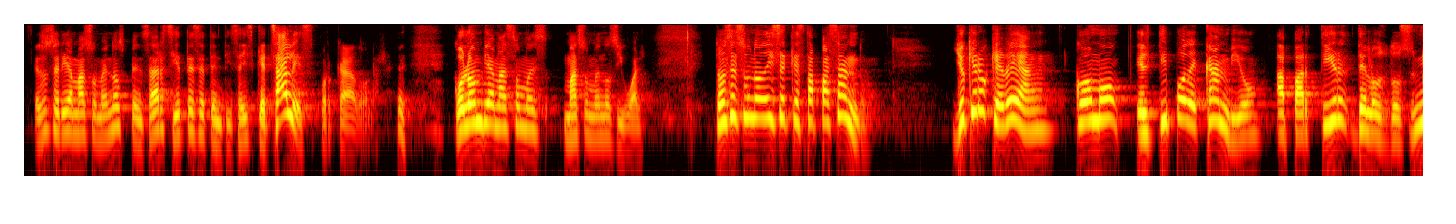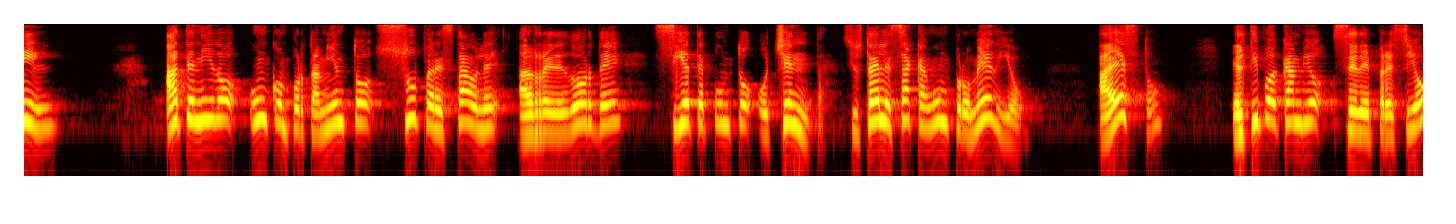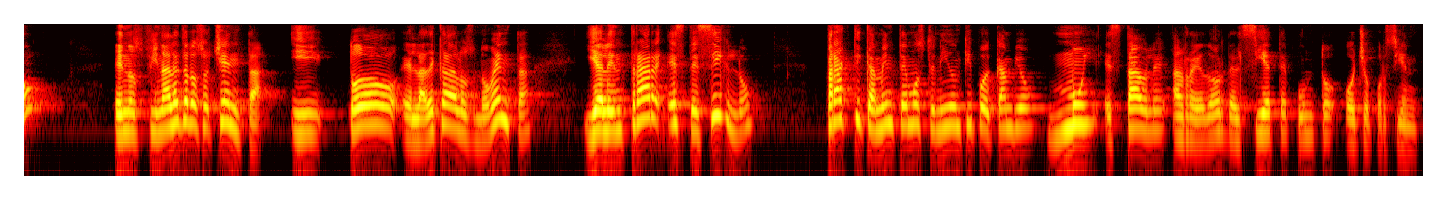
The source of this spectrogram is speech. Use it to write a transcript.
Eso sería más o menos pensar 7,76 quetzales por cada dólar. Colombia más o, menos, más o menos igual. Entonces uno dice, ¿qué está pasando? Yo quiero que vean cómo el tipo de cambio a partir de los 2000 ha tenido un comportamiento súper estable alrededor de 7.80. Si ustedes le sacan un promedio a esto, el tipo de cambio se depreció en los finales de los 80 y todo en la década de los 90 y al entrar este siglo prácticamente hemos tenido un tipo de cambio muy estable alrededor del 7.8%.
